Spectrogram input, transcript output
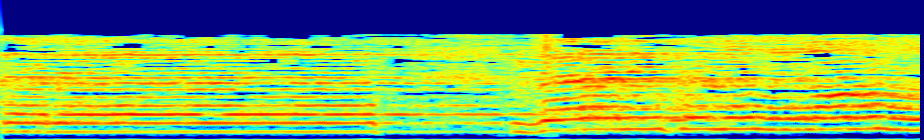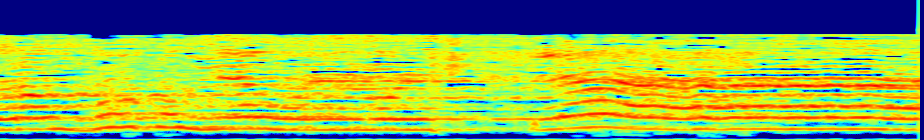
ثلاث ذلكم الله ربكم له الملك. لا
